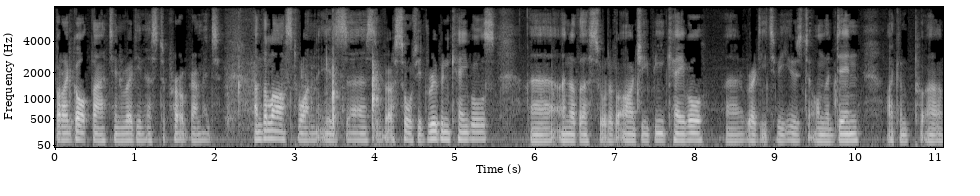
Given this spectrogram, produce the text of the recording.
But I got that in readiness to program it. And the last one is uh, assorted ribbon cables, uh, another sort of RGB cable uh, ready to be used on the DIN. I can uh,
